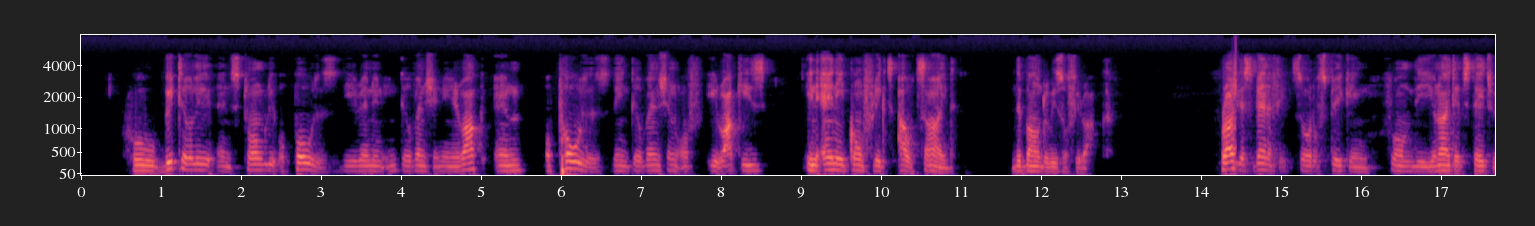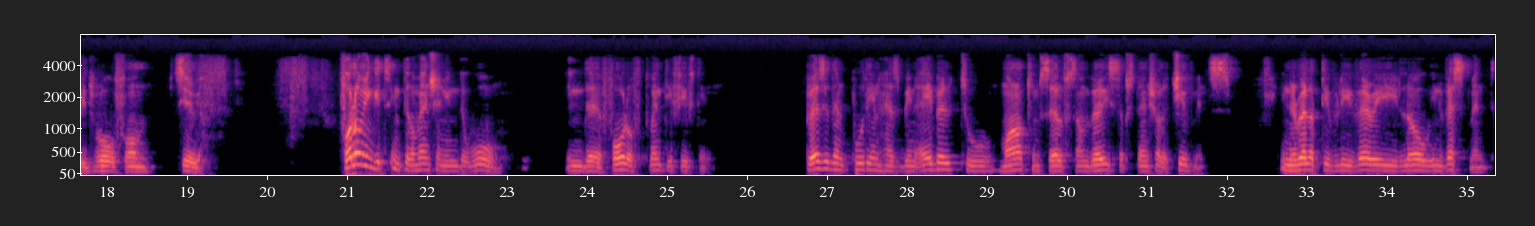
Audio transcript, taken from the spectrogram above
who bitterly and strongly opposes the Iranian intervention in Iraq and opposes the intervention of Iraqis in any conflicts outside the boundaries of Iraq. Russia gets benefit, sort of speaking, from the United States withdrawal from Syria. Following its intervention in the war in the fall of 2015, President Putin has been able to mark himself some very substantial achievements in a relatively very low investment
